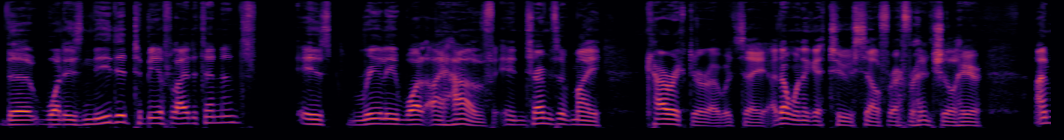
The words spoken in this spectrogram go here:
the what is needed to be a flight attendant is really what I have in terms of my character. I would say I don't want to get too self-referential here. I'm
